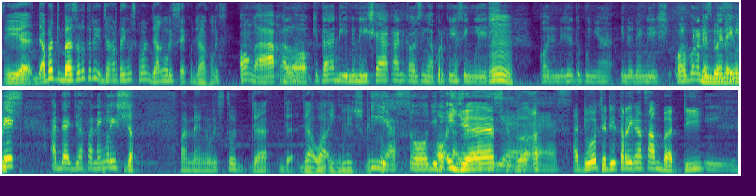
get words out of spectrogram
iya apa bahasa lu tadi Jakarta Inggris ke mana janglis eh kok janglis Oh enggak, kalau kita di Indonesia kan kalau di Singapura punya Singlish. Hmm. Kalau di Indonesia tuh punya Indonesian English. Walaupun ada spesifik, ada Javan English. Javan English tuh Ja- Ja- Jawa English gitu Iya, so jadi oh kalau- yes, gitu Ah, Yes. aduh jadi teringat somebody Iya.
